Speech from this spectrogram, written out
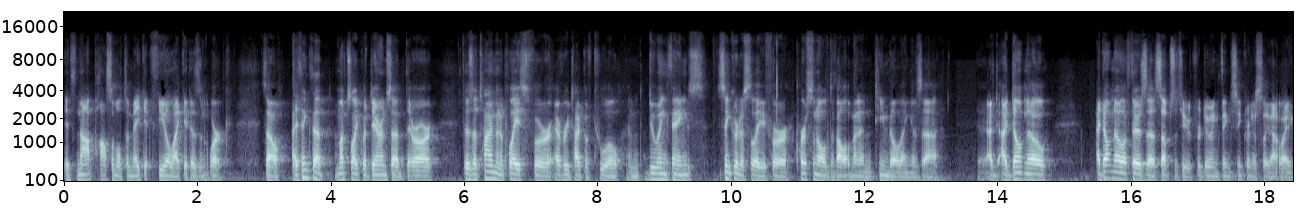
it's not possible to make it feel like it doesn't work. So I think that much like what Darren said, there are there's a time and a place for every type of tool, and doing things synchronously for personal development and team building is uh, I, I don't know I don't know if there's a substitute for doing things synchronously that way.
